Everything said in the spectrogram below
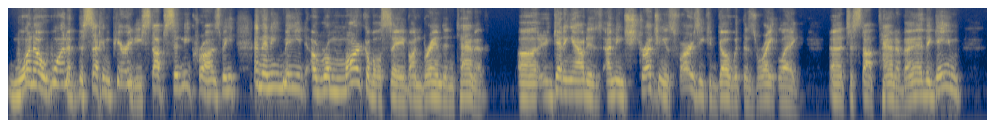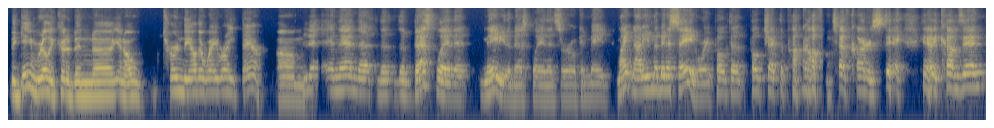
101 of the second period. He stopped Sidney Crosby, and then he made a remarkable save on Brandon Tanev, uh, getting out his, I mean, stretching as far as he could go with his right leg uh, to stop Tanev. Uh, the game, the game really could have been, uh, you know, turned the other way right there. Um, And then- the, the the best play that maybe the best play that Sorokin made might not even have been a save, where he poked the poke checked the puck off of Jeff Carter's stick. You know, he comes in,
